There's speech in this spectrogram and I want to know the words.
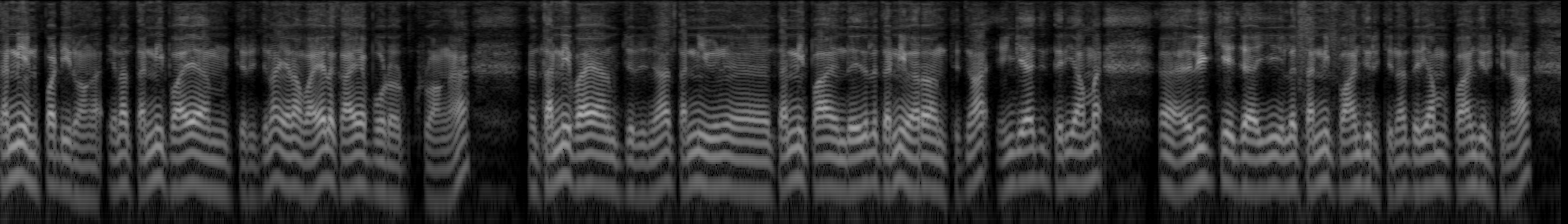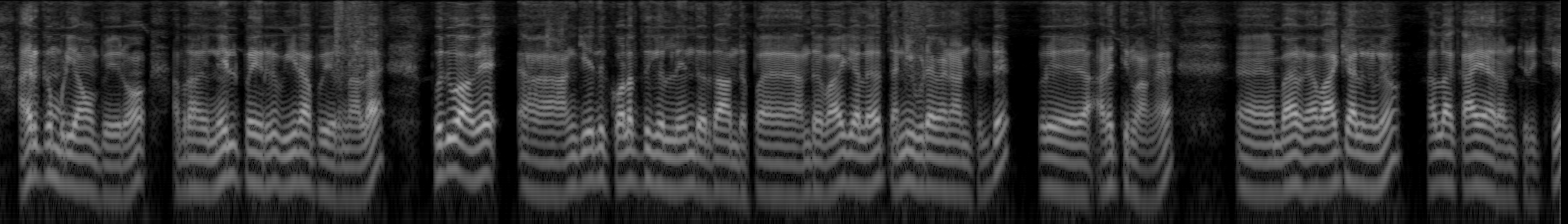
தண்ணியை நிப்பாட்டிடுவாங்க. ஏன்னா தண்ணி பாய ஆரம்பிச்சிருச்சுன்னா ஏன்னா வயலை காய போட விட்டுருவாங்க. தண்ணி பாய ஆரம்பிச்சிருச்சுன்னா தண்ணி தண்ணி பா இந்த இதில் தண்ணி வர ஆரம்பிச்சிச்சுன்னா எங்கேயாச்சும் தெரியாமல் லீக்கேஜ் ஆகி இல்லை தண்ணி பாஞ்சிருச்சுன்னா தெரியாமல் பாஞ்சிருச்சுன்னா அறுக்க முடியாமல் போயிடும் அப்புறம் நெல் பயிர் வீணாக போயிடுறனால பொதுவாகவே அங்கேருந்து குளத்துகள்லேருந்து வருதா அந்த ப அந்த வாய்க்காலில் தண்ணி விட வேணாம்னு சொல்லிட்டு ஒரு அடைச்சிருவாங்க. பாருங்கள் பாருங்க நல்லா காய ஆரம்பிச்சிருச்சு.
